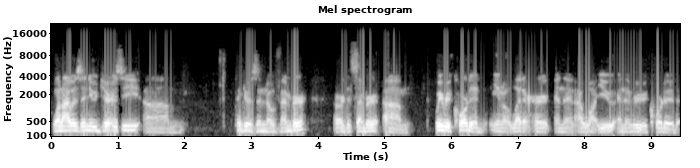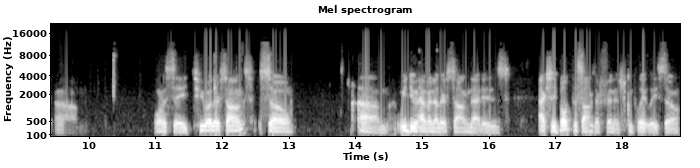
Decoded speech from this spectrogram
when I was in New Jersey, um, I think it was in November or December, um, we recorded, you know, Let It Hurt and then I Want You. And then we recorded um, I want to say two other songs. So um, we do have another song that is actually both the songs are finished completely. So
